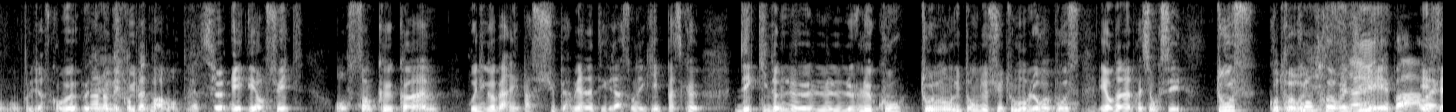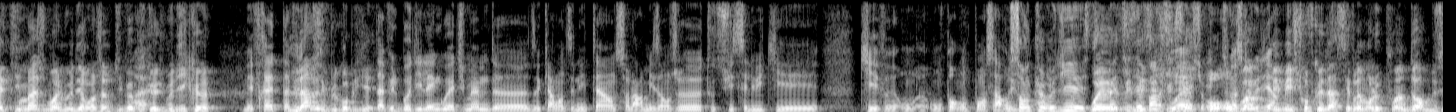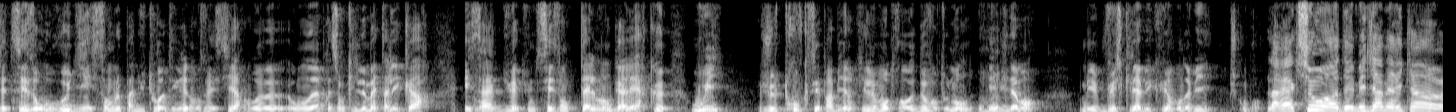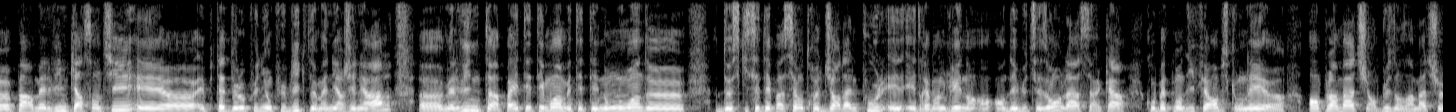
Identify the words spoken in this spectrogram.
On, peut dire ce qu'on veut. Non, non, mais pute, complètement. Euh, et, et ensuite, on sent que quand même, Rudy Gobert, il n'est pas super bien intégré à son équipe parce que dès qu'il donne le, le- le- le coup, tout le monde lui tombe dessus, tout le monde le repousse, et on a l'impression que c'est tous contre Rudy. Contre Rudy Et- et pas. Et ouais. cette image, moi, elle me dérange un petit peu parce que je me dis que Mais Fred, tu as vu, là, c'est plus compliqué. t'as vu le body language même de, de Carl Anthony Towns sur la remise en jeu? Tout de suite, c'est lui qui est... Qui est on, on- on pense à On Rudy- sent que Rudy est Ouais, mais- stigmatisé mais par la situation. On- on que mais, mais je trouve que là, c'est vraiment le point d'orgue de cette saison où Rudy semble pas du tout intégré dans ce vestiaire. Euh, on a l'impression qu'ils le mettent à l'écart et ça a dû être une saison tellement galère que oui, je trouve que c'est pas bien qu'il le montre devant tout le monde, Mhm. évidemment. Mais vu ce qu'il a vécu, à mon avis, je comprends. La réaction euh, des médias américains euh, par Melvin Carsanti et, euh, et peut-être de l'opinion publique de manière générale. Euh, Melvin, tu n'as pas été témoin, mais tu étais non loin de, ce qui s'était passé entre Jordan Poole et, Draymond Green en, début de saison. Là, c'est un cas complètement différent puisqu'on est euh, en plein match et en plus dans un match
